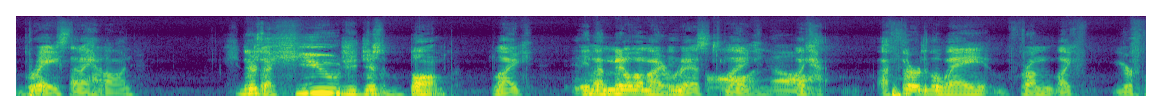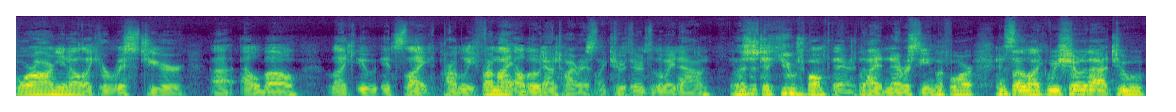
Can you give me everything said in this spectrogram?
brace that I had on. There's a huge just bump, like in the middle of my wrist, Oh, like no. like a third of the way from like your forearm, you know, like your wrist to your uh, elbow. Like it, it's like probably from my elbow down to my wrist, like two thirds of the way down. And there's just a huge bump there that I had never seen before. And so like we show that to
